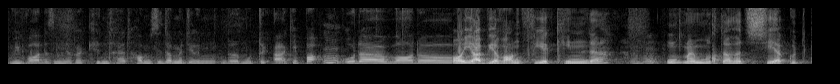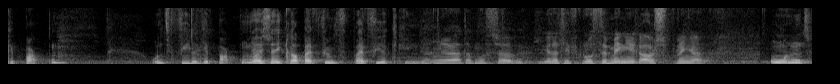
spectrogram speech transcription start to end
Wie war das in Ihrer Kindheit? Haben Sie da mit Ihrer Mutter auch gebacken oder war da. Oh ja, wir waren vier Kinder und meine Mutter hat sehr gut gebacken und viel gebacken. Also ich glaube bei fünf, bei vier Kindern. Ja, da muss schon eine relativ große Menge rausspringen. Und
